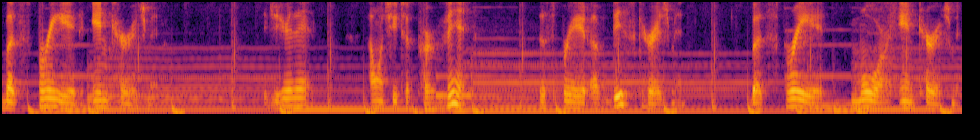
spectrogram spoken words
but spread encouragement. Did you hear that? I want you to prevent the spread of discouragement, but spread more encouragement.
